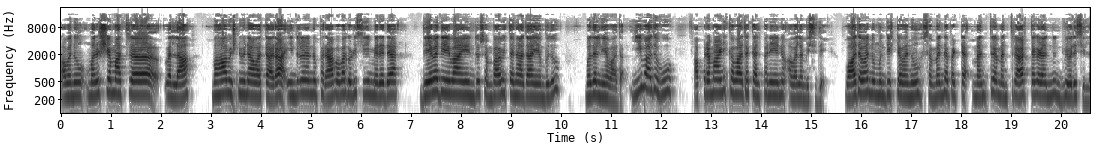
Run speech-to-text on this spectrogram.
ಅವನು ಮನುಷ್ಯ ಮಾತ್ರವಲ್ಲ, ಮಹಾವಿಷ್ಣುವಿನ ಅವತಾರ, ಇಂದ್ರನನ್ನು ಪರಾಭವಗೊಳಿಸಿ ಮೆರೆದ ದೇವದೇವ ಎಂದು ಸಂಭಾವಿತನಾದ ಎಂಬುದು ಮೊದಲನೆಯ ವಾದ. ಈ ವಾದವು ಅಪ್ರಾಮಾಣಿಕವಾದ ಕಲ್ಪನೆಯನ್ನು ಅವಲಂಬಿಸಿದೆ. ವಾದವನ್ನು ಮುಂದಿಟ್ಟವನು ಸಂಬಂಧಪಟ್ಟ ಮಂತ್ರ ಮಂತ್ರಾರ್ಥಗಳನ್ನು ವಿವರಿಸಿಲ್ಲ.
